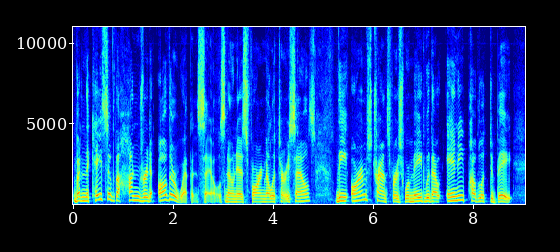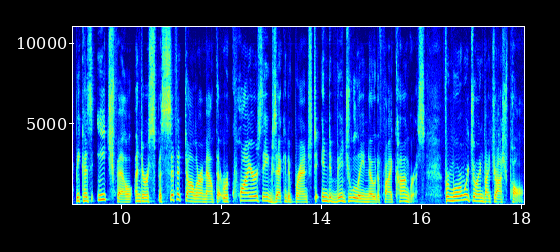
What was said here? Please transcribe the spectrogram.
But in the case of the hundred other weapon sales, known as foreign military sales, the arms transfers were made without any public debate because each fell under a specific dollar amount that requires the executive branch to individually notify Congress. For more, we're joined by Josh Paul,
